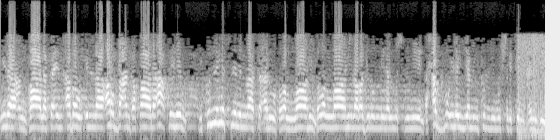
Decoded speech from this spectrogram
إلى أن قال فإن أبوا إلا أربعا فقال أعطهم لكل مسلم ما سألوه فوالله فوالله لرجل من المسلمين أحب إلي من كل مشرك عندي.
